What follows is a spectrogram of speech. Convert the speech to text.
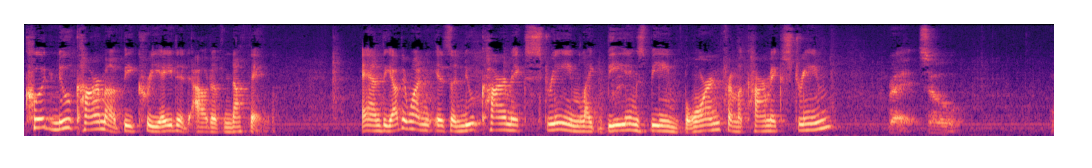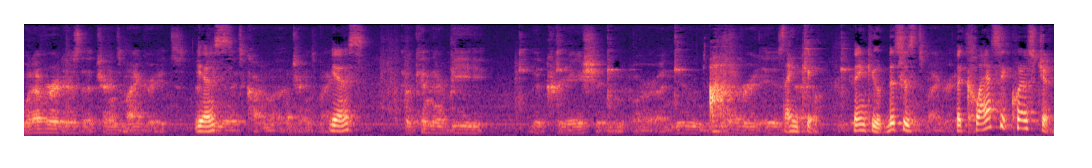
could new karma be created out of nothing? And the other one is a new karmic stream, like beings being born from a karmic stream. Right. So whatever it is that transmigrates, Yes. accumulates karma and transmigrates. Yes. But can there be the creation or a new Ah, whatever it is? Thank that you. Thank you. This is the classic question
